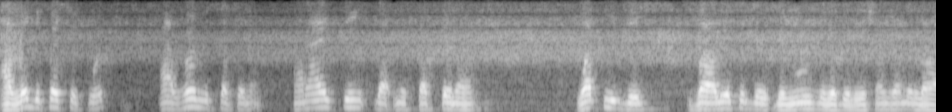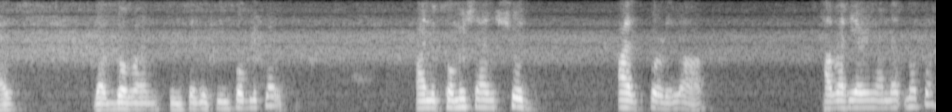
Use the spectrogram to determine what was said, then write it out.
I've read the press report. I've heard Mr. Pena. And I think that Mr. Pena, what he did violated the, the rules, the regulations, and the laws that govern integrity in public life. And the commission should, as per the law, have a hearing on that matter.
